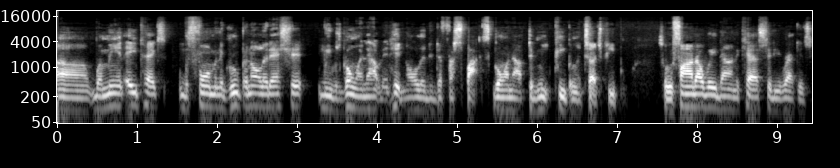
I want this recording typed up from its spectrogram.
um, when me and Apex was forming the group and all of that shit, we was going out and hitting all of the different spots, going out to meet people and touch people. So we found our way down to Cap City Records,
